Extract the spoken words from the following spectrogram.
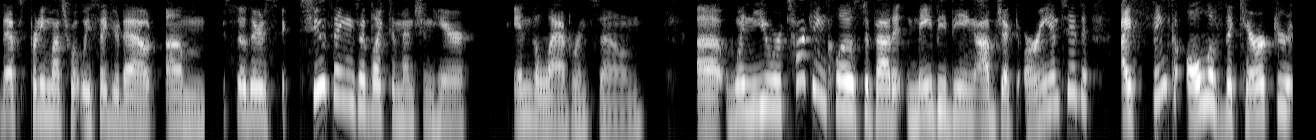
that's pretty much what we figured out. Um, so there's two things I'd like to mention here in the labyrinth zone. Uh, when you were talking closed about it maybe being object oriented, I think all of the character,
